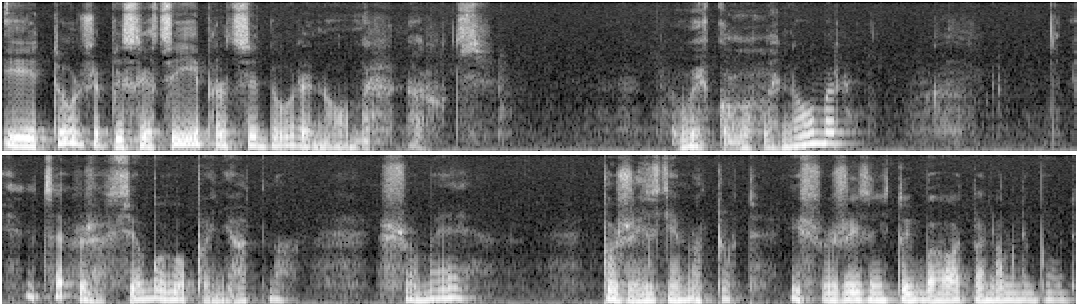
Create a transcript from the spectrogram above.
І тут же після цієї процедури номер на руці. Викололи номер. І це вже все було понятно, що ми пожизненно тут. І що житті то й багато нам не буде.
